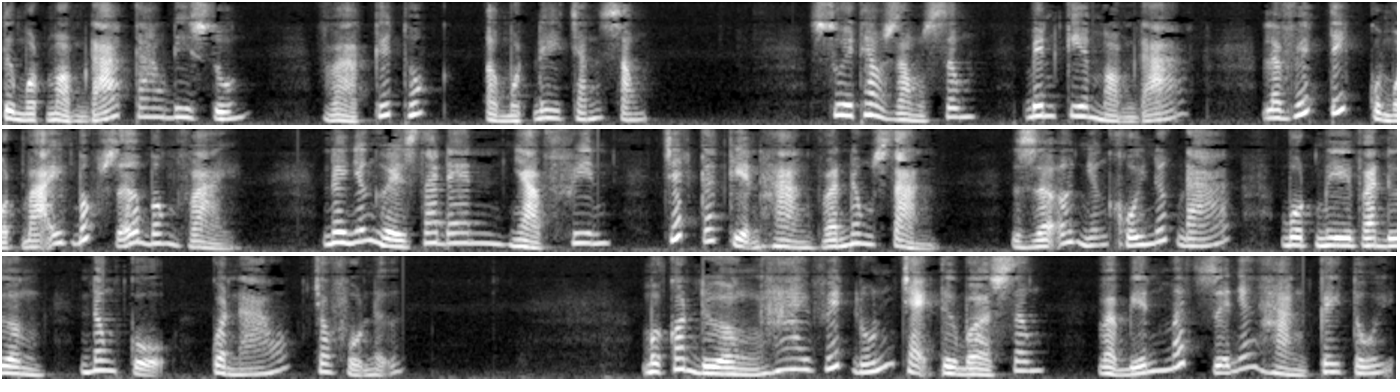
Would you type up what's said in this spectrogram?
từ một mỏm đá cao đi xuống và kết thúc ở một đê chắn sóng. Xuôi theo dòng sông, bên kia mỏm đá là vết tích của một bãi bốc rỡ bông vải, nơi những người da đen nhà Phin chất các kiện hàng và nông sản, dỡ những khối nước đá, bột mì và đường, nông cụ, quần áo cho phụ nữ. Một con đường hai vết lún chạy từ bờ sông và biến mất giữa những hàng cây tối.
